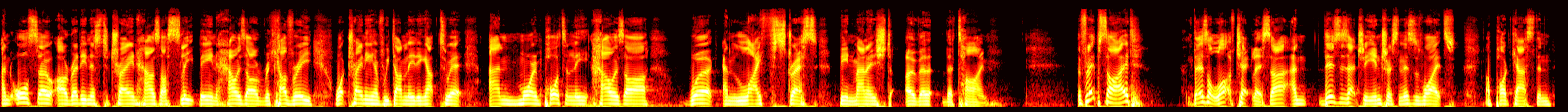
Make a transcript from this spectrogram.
and also our readiness to train. How's our sleep been? How is our recovery? What training have we done leading up to it? And more importantly, how is our work and life stress being managed over the time? The flip side, there's a lot of checklists, and this is actually interesting. This is why it's a podcast and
